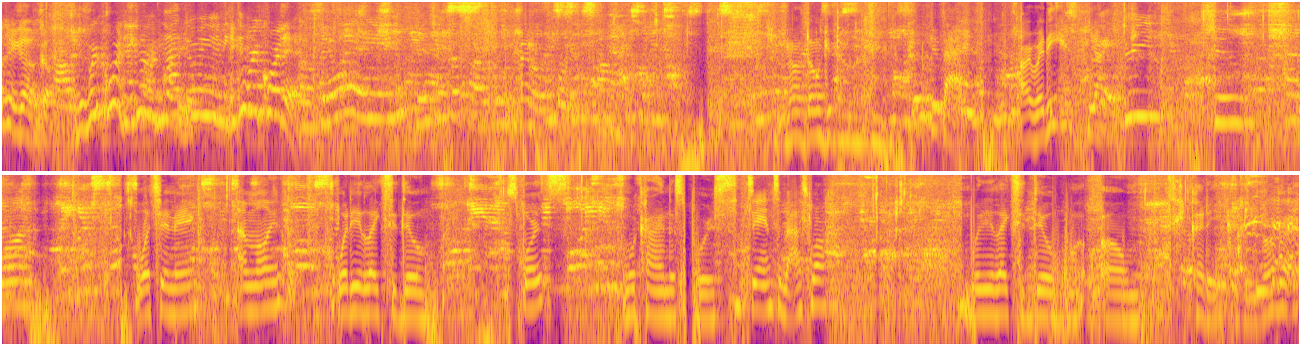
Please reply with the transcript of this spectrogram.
Okay, go, go. Record it. You can record it. You can record it. That. All right, ready? Yeah. Three, two, one. What's your name? Emily. What do you like to do? Sports. What kind of sports? Dance and basketball. What do you like to do? Um, cut it,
